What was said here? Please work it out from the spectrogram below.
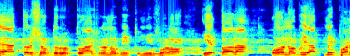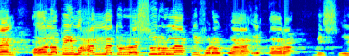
আয়াতর শব্দর অর্থ আসলো, নবী, তুমি পড়ো। ই করা ও নবী, আপনি পড়েন। ও নবী মুহাম্মদুর রসুল্লাহ আপনি পড়ো। ই করা বিস্মি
